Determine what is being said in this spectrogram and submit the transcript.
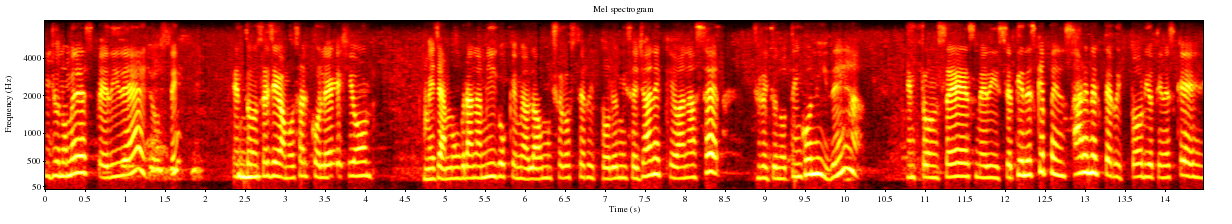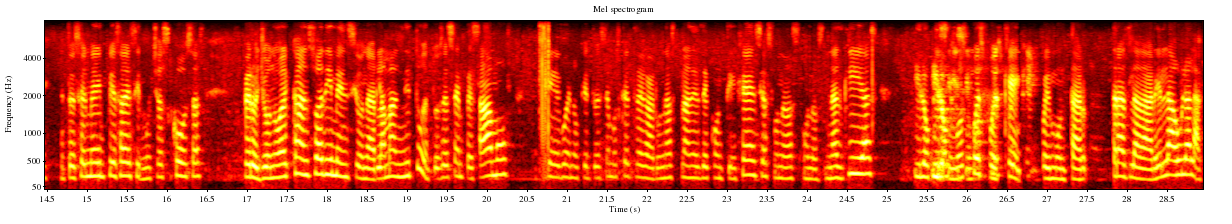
y yo no me despedí de ellos, ¿sí? Entonces llegamos al colegio, me llama un gran amigo que me ha hablado mucho de los territorios, me dice, Jane, ¿qué van a hacer? Yo yo no tengo ni idea. Entonces me dice, tienes que pensar en el territorio, tienes que... Entonces él me empieza a decir muchas cosas, pero yo no alcanzo a dimensionar la magnitud. Entonces empezamos, que bueno, que entonces tenemos que entregar unos planes de contingencias, unas, unas guías, y lo que hicimos, pues fue que pues montar, trasladar el aula, la,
